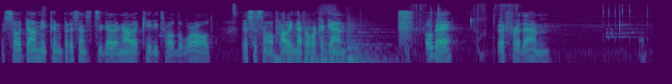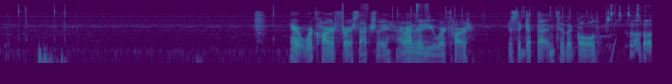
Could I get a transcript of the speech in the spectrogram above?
Was so dumb he couldn't put a sentence together. Now that Katie told the world, the system will probably never work again. okay. Good for them. Here, work hard first, actually. I'd rather you work hard. Just to get that into the gold. Oh.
